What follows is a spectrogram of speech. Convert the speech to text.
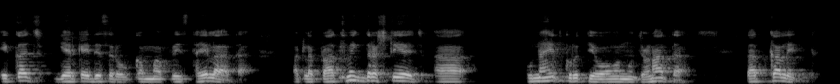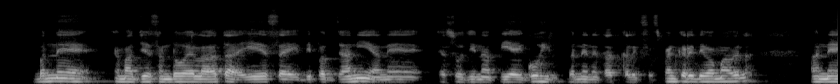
એક જ ગેરકાયદેસર હુકમમાં ફ્રીઝ થયેલા હતા. એટલે પ્રાથમિક દ્રષ્ટિએ જ આ ગુનાહિત કૃત્ય હોવાનું જણાતા તાત્કાલિક બંને એમાં જે સંડોવાયેલા હતા એએસઆઈ દીપક જાની અને એસઓજીના પીઆઈ ગોહિલ બંનેને તાત્કાલિક સસ્પેન્ડ કરી દેવામાં આવેલા. અને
